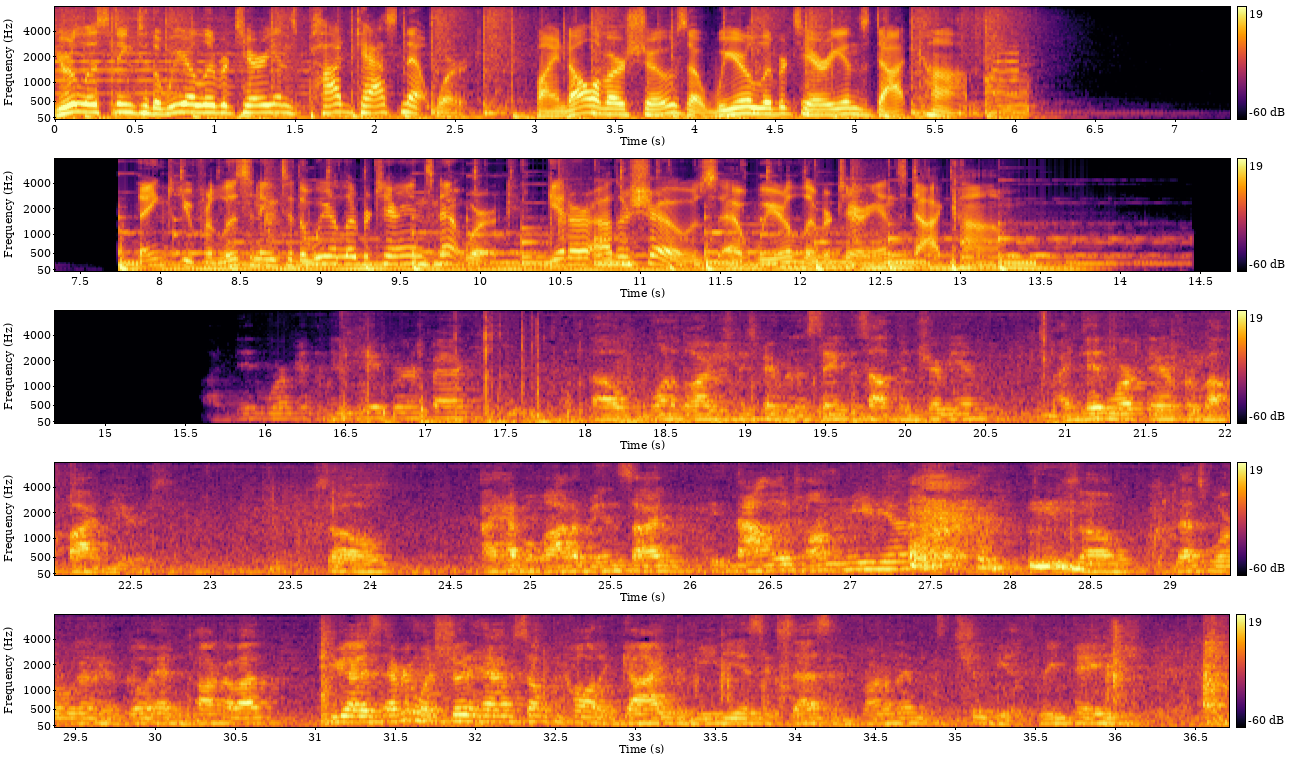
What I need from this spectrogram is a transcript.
You're listening to the We Are Libertarians Podcast Network. Find all of our shows at WeareLibertarians.com. Thank you for listening to the We Are Libertarians Network. Get our other shows at WeareLibertarians.com. I did work at the newspaper, in fact, uh, one of the largest newspapers in the state, the South Bend Tribune. I did work there for about five years. So I have a lot of inside knowledge on the media. So that's where we're gonna go ahead and talk about. You guys, everyone should have something called a guide to media success in front of them. It should be a three-page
